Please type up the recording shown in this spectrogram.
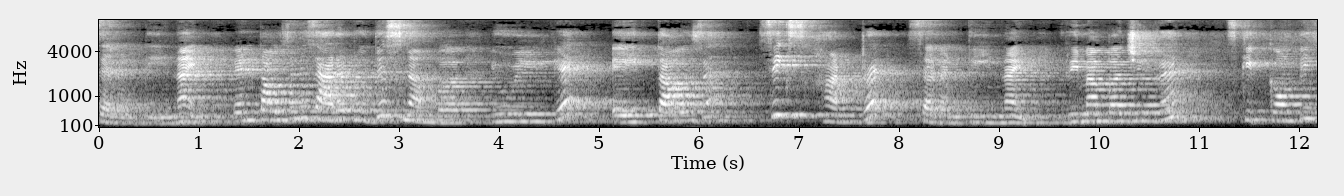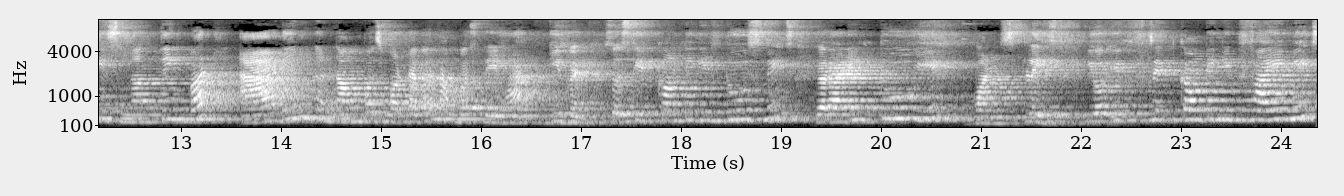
7679. When 1000 is added to this number you will get 8679. Remember children skip counting is nothing but adding the numbers whatever numbers they have given so skip counting in twos means you are adding 2 in ones place your if skip counting in 5 means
